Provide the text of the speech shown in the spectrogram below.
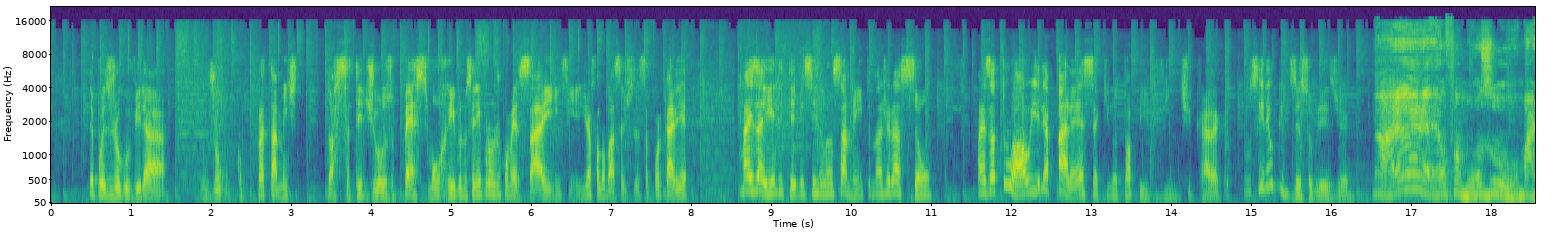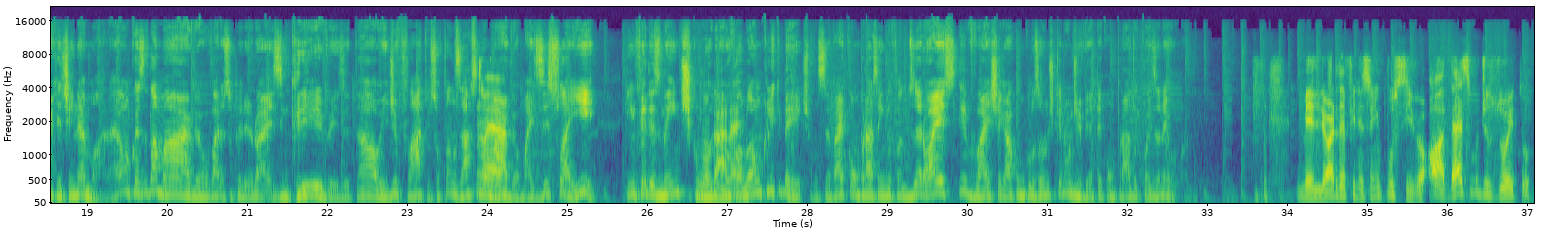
Depois o jogo vira um jogo completamente, nossa, tedioso, péssimo, horrível, não sei nem por onde começar, e enfim, a gente já falou bastante dessa porcaria. Mas aí ele teve esse relançamento na geração mais atual e ele aparece aqui no top 20, cara. Não sei nem o que dizer sobre isso, Diego. Ah, é, é o famoso marketing, né, mano? É uma coisa da Marvel, vários super-heróis incríveis e tal. E de fato, eu sou fãzão da é. Marvel, mas isso aí Infelizmente, como o Rodrigo né? falou, é um clickbait. Você vai comprar sendo fã dos heróis e vai chegar à conclusão de que não devia ter comprado coisa nenhuma. Melhor definição impossível. Ó, décimo 18.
